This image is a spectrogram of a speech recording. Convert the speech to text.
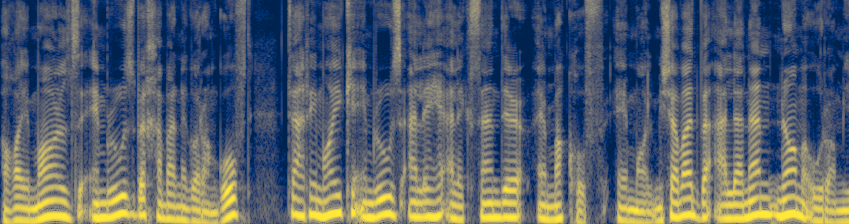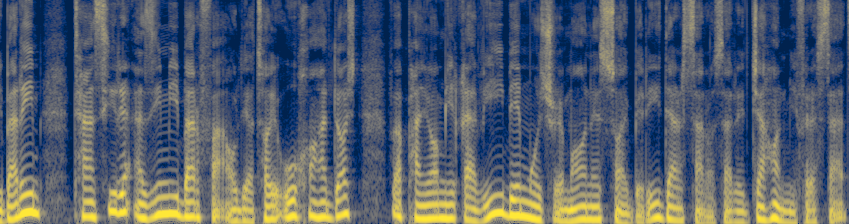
آقای مالز امروز به خبرنگاران گفت تحریم هایی که امروز علیه الکساندر ارماکوف اعمال می شود و علنا نام او را می بریم تأثیر عظیمی بر فعالیت های او خواهد داشت و پیامی قوی به مجرمان سایبری در سراسر جهان می فرستد.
